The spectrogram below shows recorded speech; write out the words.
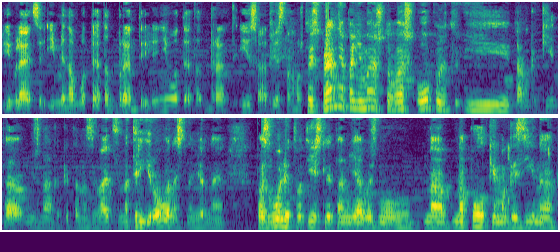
является именно вот этот бренд или не вот этот бренд. И, соответственно, может... То есть правильно я понимаю, что ваш опыт и там какие-то, не знаю, как это называется, натренированность, наверное, позволит, вот если там я возьму на, на полке магазина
